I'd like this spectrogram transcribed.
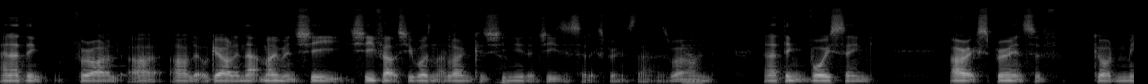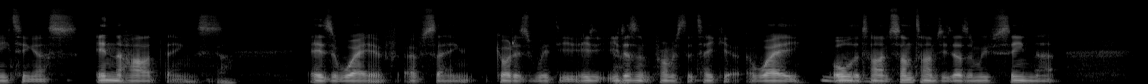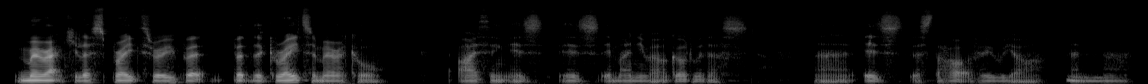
and I think for our, our our little girl in that moment, she she felt she wasn't alone because she knew that Jesus had experienced that as well, Yeah. and and I think voicing our experience of God meeting us in the hard things is a way of of saying God is with you. He he doesn't promise to take it away all the time. Sometimes he does, and we've seen that miraculous breakthrough. But but the greater miracle, I think, is is Emmanuel, God with us. Uh, is that's the heart of who we are, and uh,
